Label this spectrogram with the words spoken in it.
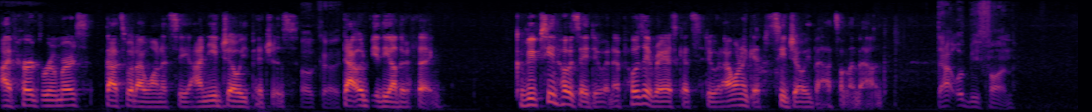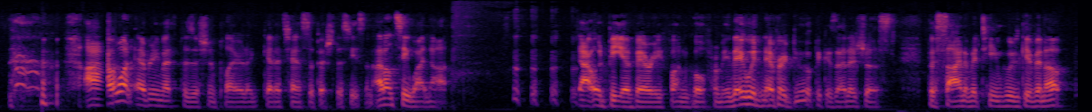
I've heard rumors. That's what I want to see. I need Joey pitches. Okay. That would be the other thing. Because we've seen Jose do it. And if Jose Reyes gets to do it, I want to get to see Joey Bats on the mound. That would be fun. I want every Mets position player to get a chance to pitch this season. I don't see why not. that would be a very fun goal for me. They would never do it because that is just the sign of a team who's given up.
